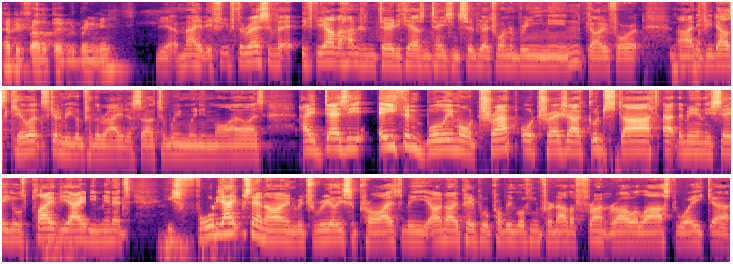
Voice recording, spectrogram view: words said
happy for other people to bring him in. Yeah, mate. If, if the rest of it, if the other 130,000 teams in Supercoach want to bring him in, go for it. Uh, and if he does kill it, it's going to be good for the Raiders. So it's a win-win in my eyes. Hey, Desi, Ethan Bullemor trap or treasure? Good start at the Manly Seagulls. Played the 80 minutes. He's 48% owned, which really surprised me. I know people were probably looking for another front rower last week uh,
